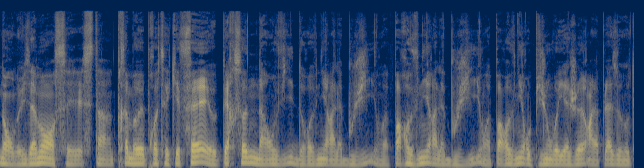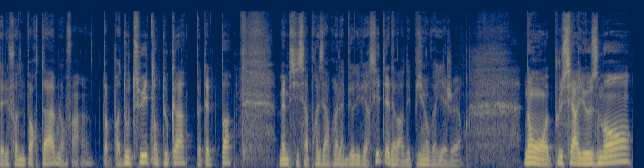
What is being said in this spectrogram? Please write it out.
Non, évidemment, c'est un très mauvais procès qui est fait. Euh, personne n'a envie de revenir à la bougie. On va pas revenir à la bougie. On va pas revenir aux pigeons voyageurs à la place de nos téléphones portables. Enfin, pas tout de suite, en tout cas, peut-être pas. Même si ça préserverait la biodiversité d'avoir des pigeons voyageurs. Non, plus sérieusement,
